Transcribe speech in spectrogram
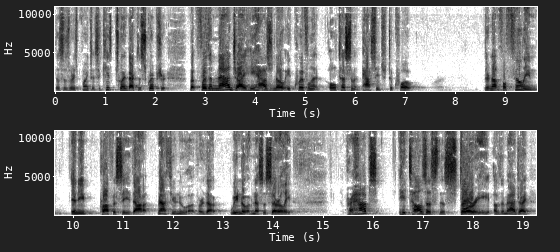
This is what he's pointing to. So he keeps going back to Scripture. But for the Magi, he has no equivalent Old Testament passage to quote. They're not fulfilling any prophecy that Matthew knew of or that we know of necessarily. Perhaps he tells us this story of the Magi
